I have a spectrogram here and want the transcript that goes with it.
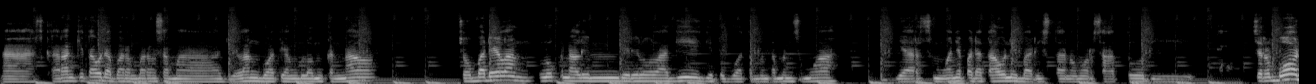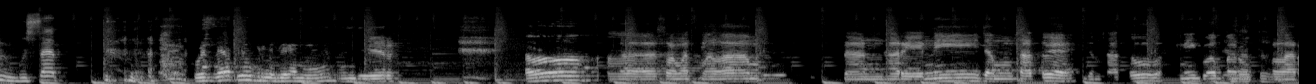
Nah, sekarang kita udah bareng-bareng sama Gilang buat yang belum kenal. Coba deh Lang, lu kenalin diri lu lagi gitu buat temen-temen semua. Biar semuanya pada tahu nih barista nomor satu di Cirebon, buset. Buset lu berlebihan banget anjir. Halo, eh, selamat malam. Dan hari ini jam 1 ya, jam 1 ini gue Jam baru satu. kelar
